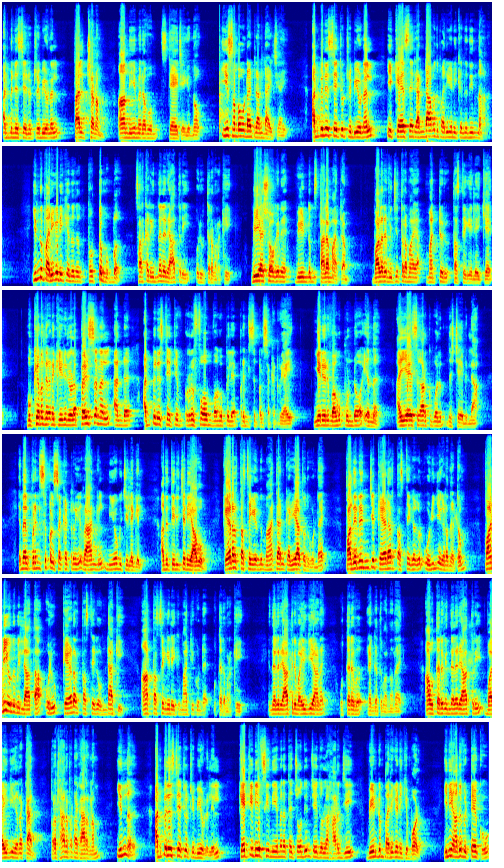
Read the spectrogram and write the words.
അഡ്മിനിസ്ട്രേറ്റീവ് ട്രിബ്യൂണൽ തൽക്ഷണം ആ നിയമനവും സ്റ്റേ ചെയ്യുന്നു. ഈ സംഭവം ഉണ്ടായിട്ട് രണ്ടാഴ്ചയായി. അഡ്മിനിസ്ട്രേറ്റീവ് ട്രിബ്യൂണൽ ഈ കേസ് രണ്ടാമത് പരിഗണിക്കുന്നത് ഇന്നാണ്. ഇന്ന് പരിഗണിക്കുന്നതിന് തൊട്ടു മുമ്പ് സർക്കാർ ഇന്നലെ രാത്രി ഒരു ഉത്തരവിറക്കി. ബി അശോകന് വീണ്ടും സ്ഥലം മാറ്റം വളരെ വിചിത്രമായ മറ്റൊരു തസ്തികയിലേക്ക്. മുഖ്യമന്ത്രിയുടെ കീഴിലുള്ള പേഴ്സണൽ ആൻഡ് അഡ്മിനിസ്ട്രേറ്റീവ് റിഫോം വകുപ്പിലെ പ്രിൻസിപ്പൽ സെക്രട്ടറിയായി. ഇങ്ങനെ ഒരു വകുപ്പുണ്ടോ എന്ന് ഐ എ എസുകാർക്ക് പോലും നിശ്ചയമില്ല. എന്നാൽ പ്രിൻസിപ്പൽ സെക്രട്ടറി റാങ്കിൽ നിയോഗിച്ചില്ലെങ്കിൽ അത് തിരിച്ചടിയാവും. കേഡർ തസ്തികയിൽ നിന്ന് മാറ്റാൻ കഴിയാത്തതുകൊണ്ട് പതിനഞ്ച് കേഡർ തസ്തികകൾ ഒഴിഞ്ഞു കിടന്നിട്ടും പണിയൊന്നുമില്ലാത്ത ഒരു കേഡർ തസ്തിക ഉണ്ടാക്കി ആ തസ്തികയിലേക്ക് മാറ്റിക്കൊണ്ട് ഉത്തരവിറക്കി. ഇന്നലെ രാത്രി വൈകിയാണ് ഉത്തരവ് രംഗത്ത് വന്നത്. ആ ഉത്തരവ് ഇന്നലെ രാത്രി വൈകി ഇറക്കാൻ പ്രധാനപ്പെട്ട കാരണം ഇന്ന് administrative ട്രിബ്യൂണലിൽ K T D F C നിയമനത്തെ ചോദ്യം ചെയ്തുള്ള ഹർജി വീണ്ടും പരിഗണിക്കുമ്പോൾ ഇനി അത് വിട്ടേക്കൂ.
